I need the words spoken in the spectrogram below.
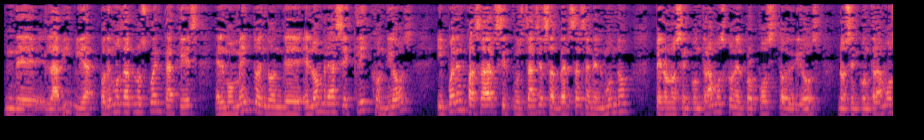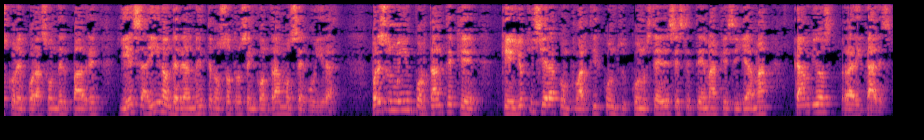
la Biblia podemos darnos cuenta que es el momento en donde el hombre hace clic con Dios y pueden pasar circunstancias adversas en el mundo, pero nos encontramos con el propósito de Dios, nos encontramos con el corazón del Padre y es ahí donde realmente nosotros encontramos seguridad. Por eso es muy importante que, yo quisiera compartir con, con ustedes este tema que se llama cambios radicales,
